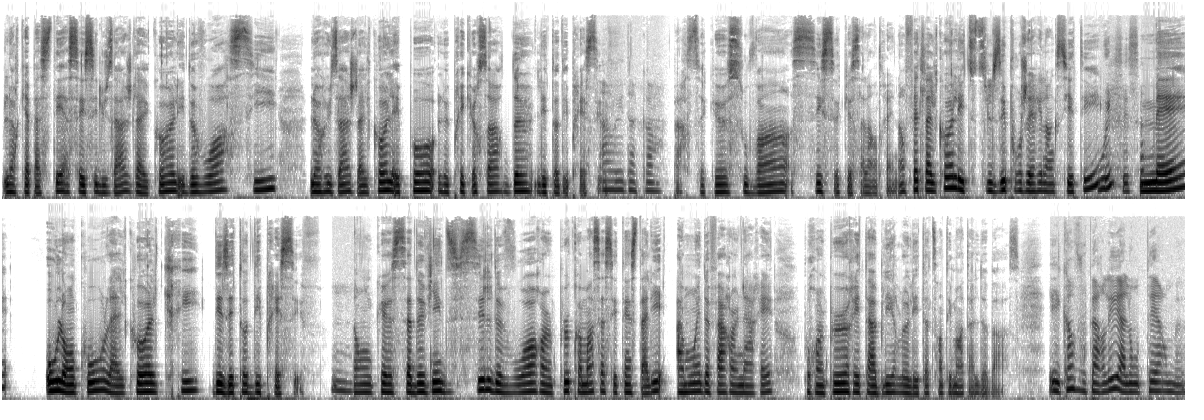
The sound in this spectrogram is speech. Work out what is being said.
leur capacité à cesser l'usage de l'alcool et de voir si leur usage d'alcool n'est pas le précurseur de l'état dépressif. Ah oui, d'accord. Parce que souvent, c'est ce que ça l'entraîne. En fait, l'alcool est utilisé pour gérer l'anxiété. Oui, c'est ça. Mais au long cours, l'alcool crée des états dépressifs. Mm. Donc, euh, ça devient difficile de voir un peu comment ça s'est installé, à moins de faire un arrêt pour un peu rétablir l'état de santé mentale de base. Et quand vous parlez à long terme,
